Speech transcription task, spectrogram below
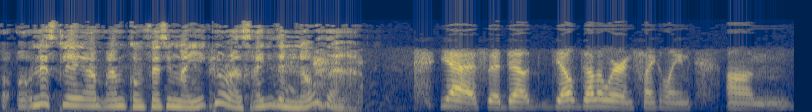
that's-. Honestly, I'm, I'm confessing my ignorance. I didn't know that. Yes, uh, Del- Del- Delaware and cycling um,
